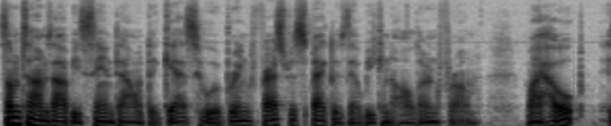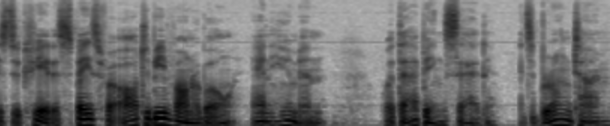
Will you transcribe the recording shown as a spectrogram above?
Sometimes I'll be sitting down with the guests who will bring fresh perspectives that we can all learn from. My hope is to create a space for all to be vulnerable and human. With that being said, it's brewing time.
